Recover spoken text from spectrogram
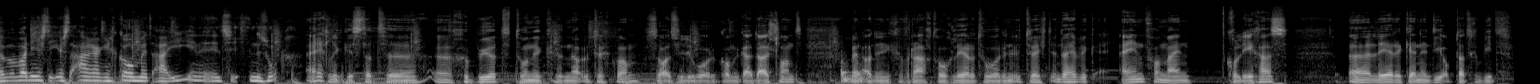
Uh, wanneer is de eerste aanraking gekomen met AI in, in, de zorg? Eigenlijk is dat uh, gebeurd toen ik naar Utrecht kwam. Zoals jullie horen, kom ik uit Duitsland. Ik ben uiteindelijk gevraagd hoogleraar te worden in Utrecht. En daar heb ik een van mijn collega's leren kennen die op dat gebied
